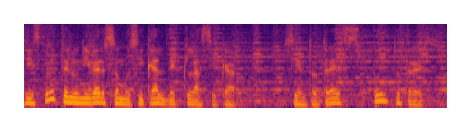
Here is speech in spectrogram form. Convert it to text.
Disfrute el universo musical de Clásica 103.3.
